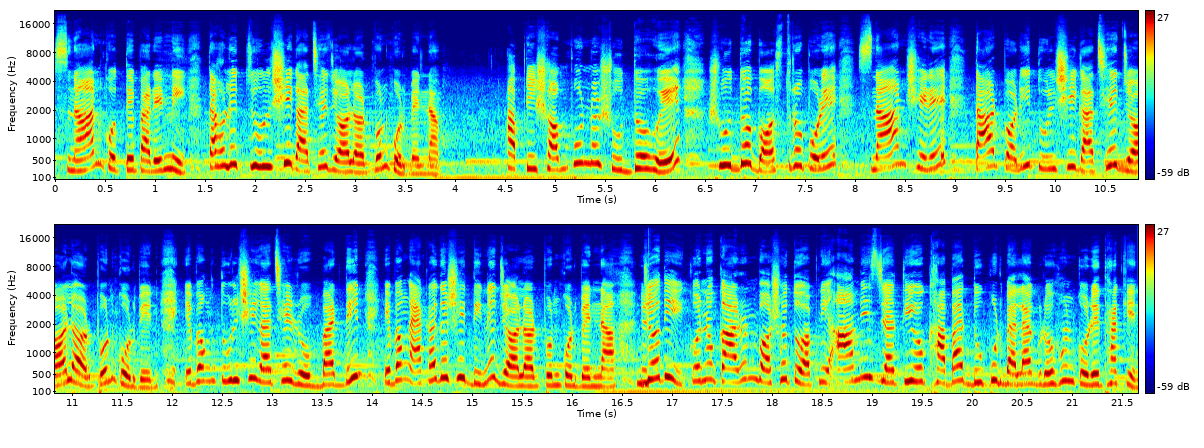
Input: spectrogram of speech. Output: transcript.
স্নান করতে পারেননি, তাহলে তুলসী গাছে জল অর্পণ করবেন না। আপনি সম্পূর্ণ শুদ্ধ হয়ে শুদ্ধ বস্ত্র পরে স্নান সেরে তারপরই তুলসী গাছে জল অর্পণ করবেন এবং তুলসী গাছের রোববার দিন এবং একাদশীর দিনে জল অর্পণ করবেন না। যদি কোনো কারণবশত আপনি আমিষ জাতীয় খাবার দুপুরবেলা গ্রহণ করে থাকেন,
